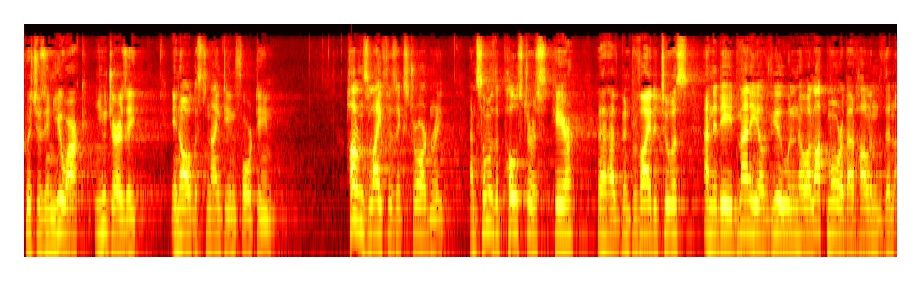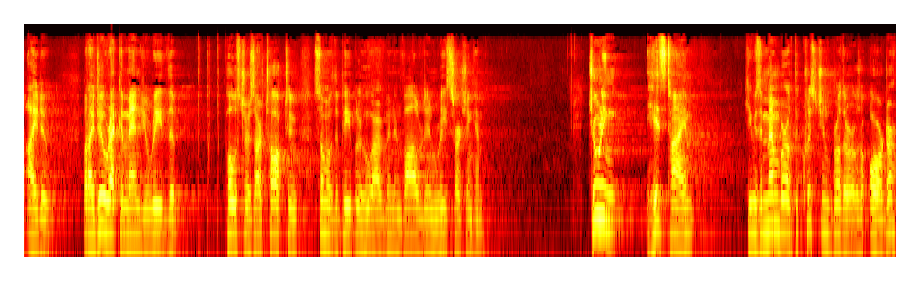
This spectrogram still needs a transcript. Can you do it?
which was in Newark, New Jersey, in August 1914. Holland's life was extraordinary, and some of the posters here that have been provided to us, and indeed many of you will know a lot more about Holland than I do. But I do recommend you read the posters or talk to some of the people who have been involved in researching him. During his time, he was a member of the Christian Brothers Order.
